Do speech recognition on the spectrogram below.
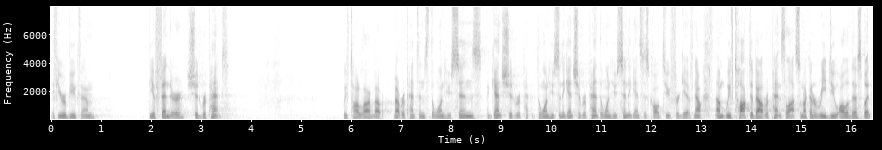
if you rebuke them, the offender should repent. We've taught a lot about, about repentance. The one who sins against should repent. The one who sinned against should repent. The one who sinned against is called to forgive. Now, um, we've talked about repentance a lot, so I'm not going to redo all of this, but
